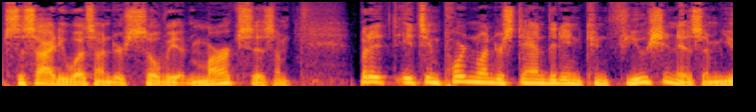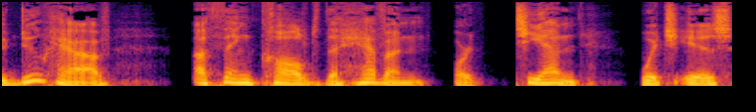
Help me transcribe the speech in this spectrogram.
society was under Soviet Marxism. But it, it's important to understand that in Confucianism, you do have a thing called the heaven or Tian, which is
